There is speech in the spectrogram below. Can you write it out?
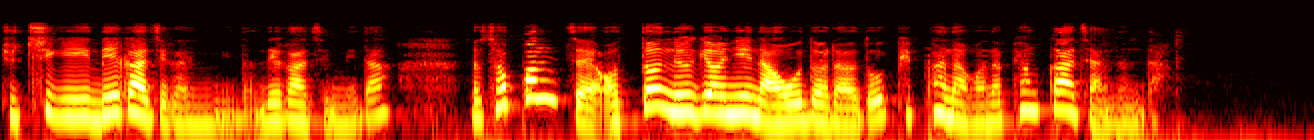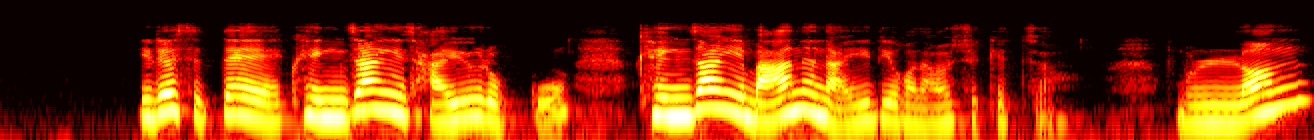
규칙이 네 가지가 있습니다. 네 가지입니다. 첫 번째, 어떤 의견이 나오더라도 비판하거나 평가하지 않는다. 이랬을 때 굉장히 자유롭고 굉장히 많은 아이디어가 나올 수 있겠죠. 물론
